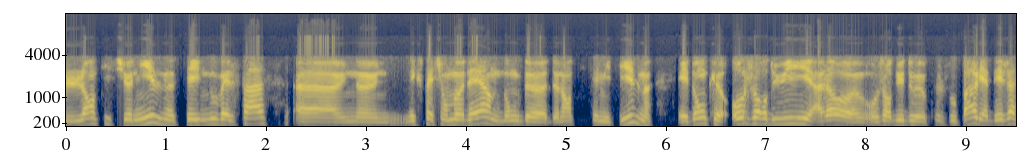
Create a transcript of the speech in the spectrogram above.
l'antisionisme, c'est une nouvelle face, une, expression moderne donc de, l'antisémitisme. Et donc aujourd'hui, alors aujourd'hui que je vous parle, il y a déjà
